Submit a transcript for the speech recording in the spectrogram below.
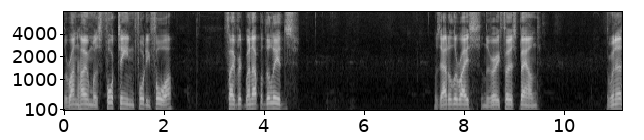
The run home was 14.44. Favourite went up with the lids. Was out of the race in the very first bound. The winner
